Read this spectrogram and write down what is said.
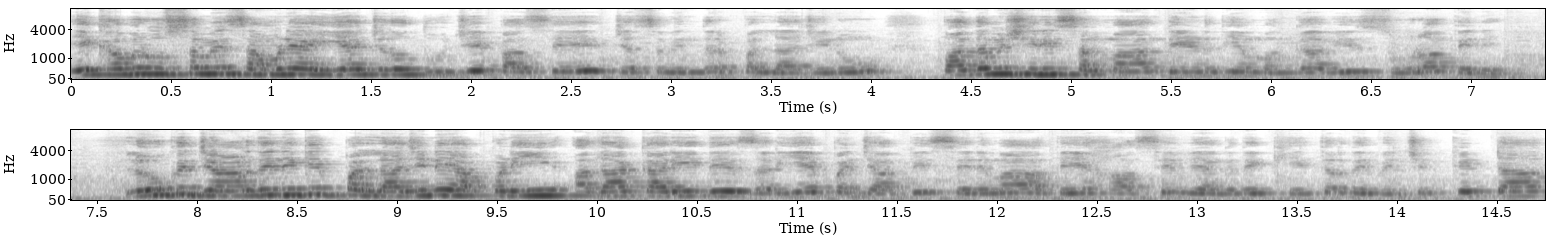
ਇਹ ਖਬਰ ਉਸ ਸਮੇਂ ਸਾਹਮਣੇ ਆਈ ਹੈ ਜਦੋਂ ਦੂਜੇ ਪਾਸੇ ਜਸਵਿੰਦਰ ਭੱਲਾ ਜੀ ਨੂੰ ਪਦਮ ਸ਼੍ਰੀ ਸਨਮਾਨ ਦੇਣ ਦੀਆਂ ਮੰਗਾਂ ਵੀ ਜ਼ੋਰਾਂ ਤੇ ਨੇ। ਲੋਕ ਜਾਣਦੇ ਨੇ ਕਿ ਭੱਲਾ ਜੀ ਨੇ ਆਪਣੀ ਅਦਾਕਾਰੀ ਦੇ ਜ਼ਰੀਏ ਪੰਜਾਬੀ ਸਿਨੇਮਾ ਅਤੇ ਹਾਸੇ ਵਿਅੰਗ ਦੇ ਖੇਤਰ ਦੇ ਵਿੱਚ ਕਿੱਡਾ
